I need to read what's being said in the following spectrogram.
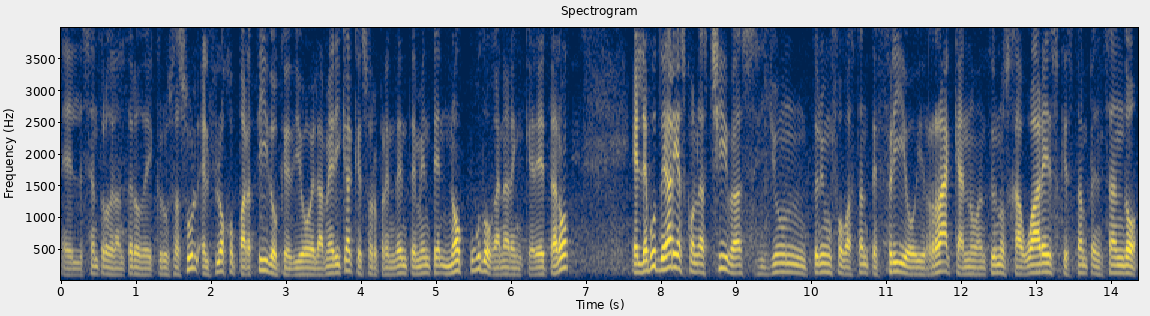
el centro delantero de Cruz Azul, el flojo partido que dio el América, que sorprendentemente no pudo ganar en Querétaro. El debut de Arias con las Chivas y un triunfo bastante frío y rácano ante unos jaguares que están pensando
